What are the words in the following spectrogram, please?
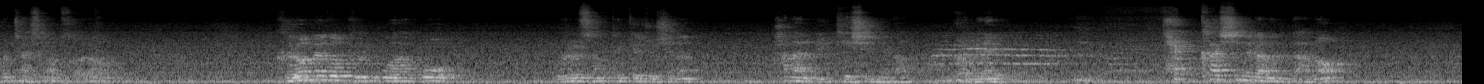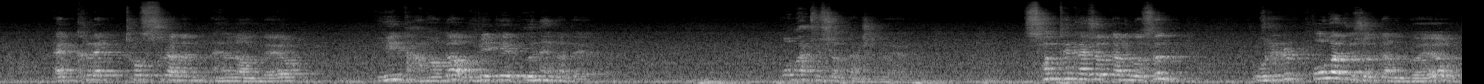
그런 자신 없어요. 그럼에도 불구하고 우리를 선택해 주시는 하나님이 계십니다. 아멘. 택하심이라는 단어, 에클렉토스라는 헬라어인데요. 이 단어가 우리에게 은혜가 돼요. 뽑아주셨다는 거예요. 선택하셨다는 것은 우리를 뽑아주셨다는 거예요.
